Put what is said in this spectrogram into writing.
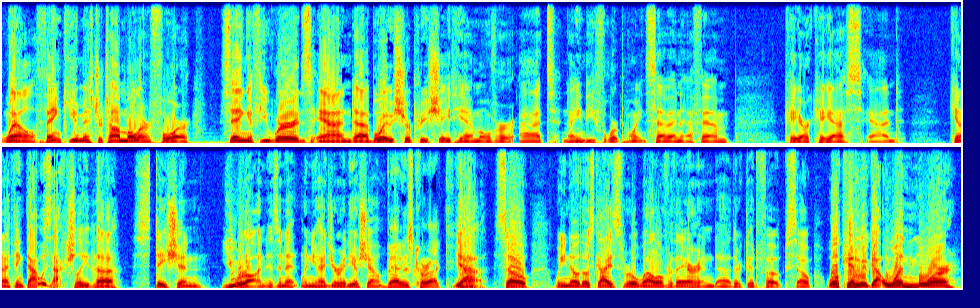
Well, thank you, Mr. Tom Moeller, for saying a few words. And uh, boy, we sure appreciate him over at 94.7 FM KRKS. And Ken, I think that was actually the station you were on, isn't it, when you had your radio show? that is correct Yeah. So we know those guys real well over there, and uh, they're good folks. So, well, Ken, we've got one more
